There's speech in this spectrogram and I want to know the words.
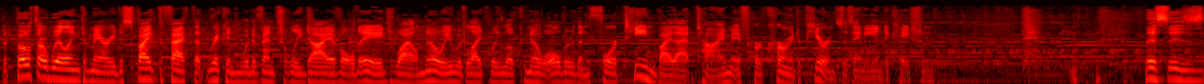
but both are willing to marry despite the fact that Ricken would eventually die of old age, while Nowi would likely look no older than 14 by that time if her current appearance is any indication. This is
